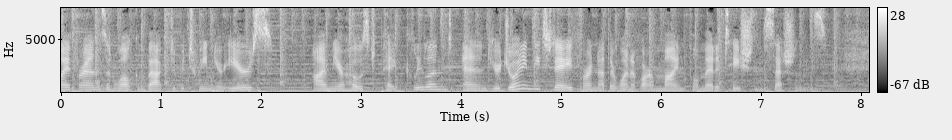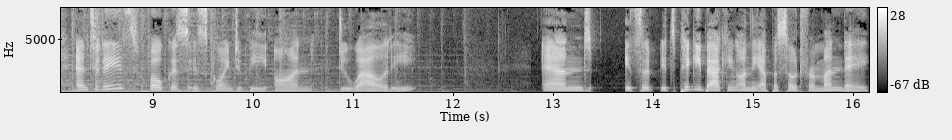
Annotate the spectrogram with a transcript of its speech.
my friends, and welcome back to Between Your Ears. I'm your host, Peg Cleland, and you're joining me today for another one of our mindful meditation sessions. And today's focus is going to be on duality. And it's a it's piggybacking on the episode from Monday,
